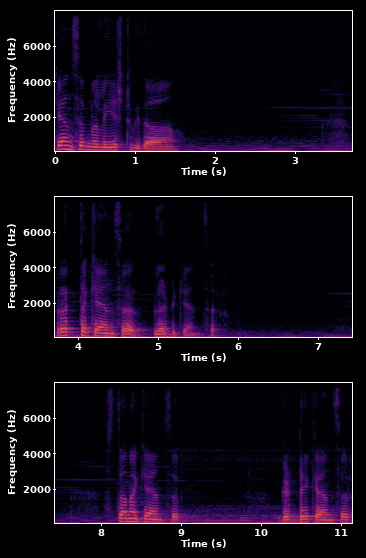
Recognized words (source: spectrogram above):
ಕ್ಯಾನ್ಸರ್ನಲ್ಲಿ ಎಷ್ಟು ವಿಧ? ರಕ್ತ ಕ್ಯಾನ್ಸರ್, ಬ್ಲಡ್ ಕ್ಯಾನ್ಸರ್. ಸ್ತನ ಕ್ಯಾನ್ಸರ್, ಗಡ್ಡೆ ಕ್ಯಾನ್ಸರ್,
